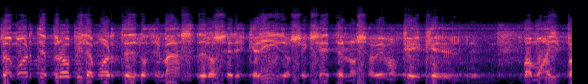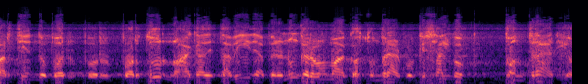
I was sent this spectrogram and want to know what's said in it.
La muerte propia y la muerte de los demás, de los seres queridos, etc. No sabemos que, vamos a ir partiendo por, turnos acá de esta vida, pero nunca nos vamos a acostumbrar porque es algo contrario.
